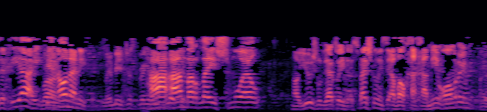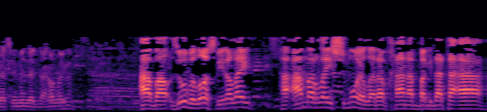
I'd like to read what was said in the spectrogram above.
Zechiyah, he can't own anything. Maybe just bring it Ha Amar le Shmuel. No, usually that's what he especially when he say Aval Chachamim Omrim. Oh, that's what you mean that I hold like that? Aval zu velo spirale. Ha Amar le Shmuel Rav Chana Bagdata'a.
